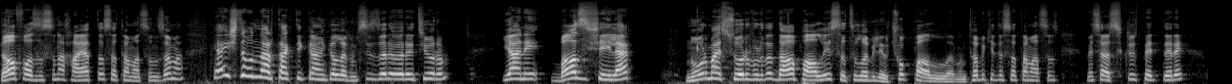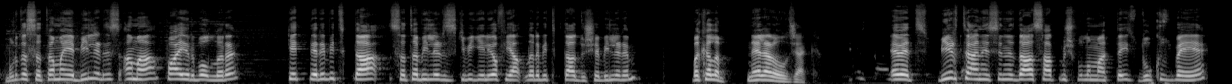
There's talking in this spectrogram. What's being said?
daha fazlasını hayatta satamazsınız ama ya işte bunlar taktik kankalarım. Sizlere öğretiyorum. Yani bazı şeyler normal serverda daha pahalıya satılabiliyor. Çok pahalılarını tabii ki de satamazsınız. Mesela script petleri burada satamayabiliriz ama fireball'ları ketleri bir tık daha satabiliriz gibi geliyor. Fiyatları bir tık daha düşebilirim. Bakalım neler olacak. Evet bir tanesini daha satmış bulunmaktayız 9B'ye.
